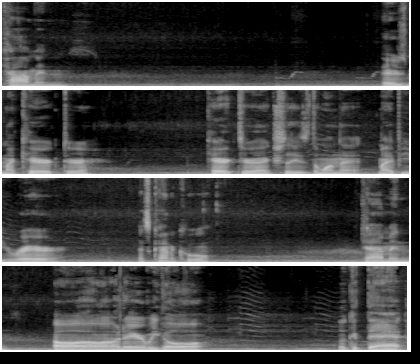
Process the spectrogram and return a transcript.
common. There's my character. Character actually is the one that might be rare. That's kind of cool. Common. Oh, there we go. Look at that.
